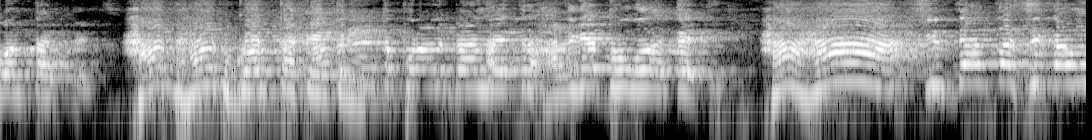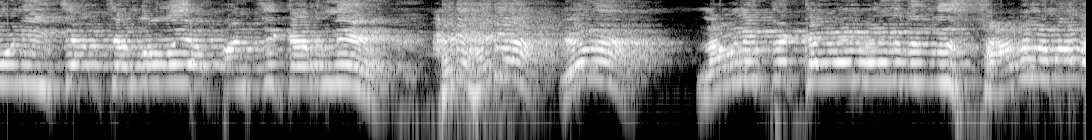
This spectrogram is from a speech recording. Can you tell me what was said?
ಗೊತ್ತಾಗ್ತೈತಿ. ಹೌದ್ ಹೌದ್ ಗೊತ್ತಾಕೈತಿ ಪುರಾಣ ಬ್ಯಾಂಡ್ ಐತ್ರಿ ಹದಗೆಟ್ಟು ಹೋಗೋದಾಕೈತಿ ಹಾ ಹಾ. ಸಿದ್ಧಾಂತ ಶಿಖಾಮಣಿ ವಿಚಾರ ಚಂದ್ರೋದಯ ಪಂಚಕರ್ಣಿ. ಹಡಿ ಹಡಿ ಏನ? ನವನಿತ ಕೈವೇಲಿ ಒಳಗದ ಸಾಧನ ಮಾಡ.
